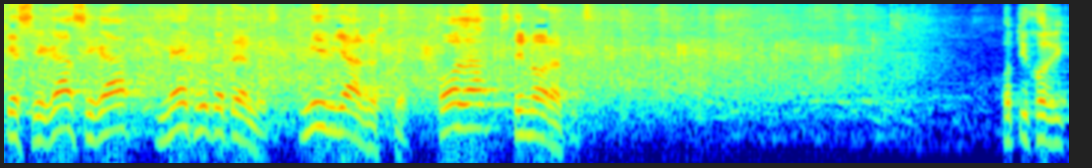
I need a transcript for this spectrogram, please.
και σιγά-σιγά μέχρι το τέλος. Μη βιάζεστε. Όλα στην ώρα τους. Ο, τυχοδι...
